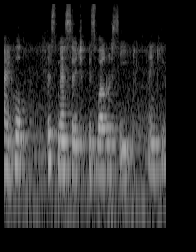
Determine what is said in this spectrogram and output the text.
I hope this message is well received. Thank you.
